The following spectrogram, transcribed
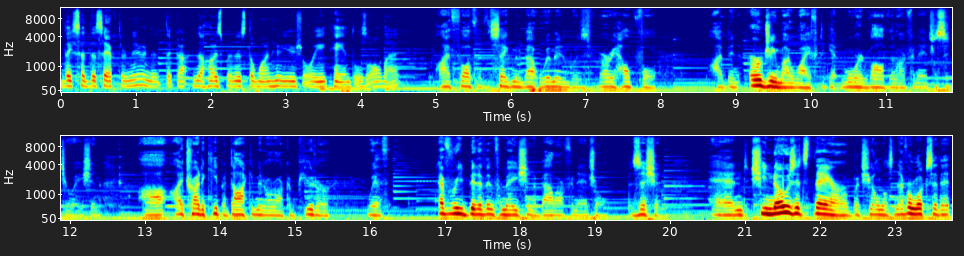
they said this afternoon, that the, guy, the husband is the one who usually handles all that. I thought that the segment about women was very helpful. I've been urging my wife to get more involved in our financial situation. Uh, I try to keep a document on our computer with every bit of information about our financial position. And she knows it's there, but she almost never looks at it.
